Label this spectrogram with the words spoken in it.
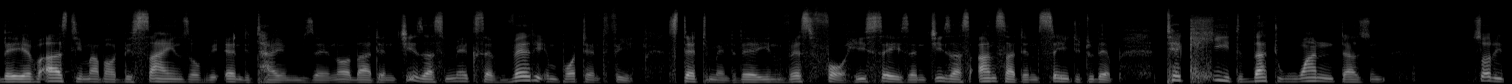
they have asked him about the signs of the end times and all that. And Jesus makes a very important thing, statement there in verse 4. He says, And Jesus answered and said to them, Take heed that one doesn't, sorry,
